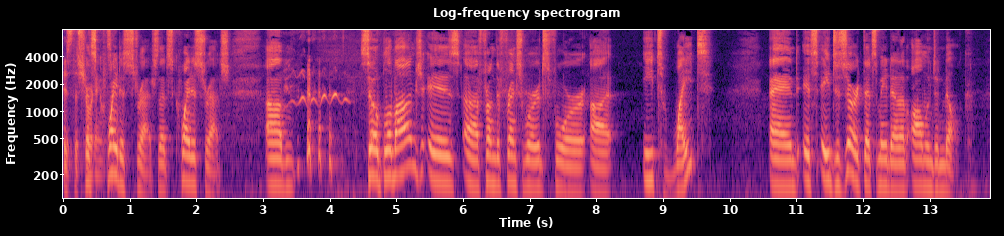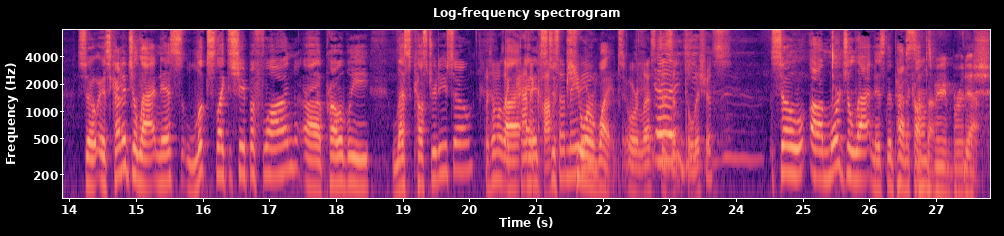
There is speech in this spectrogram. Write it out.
is the short That's answer. quite a stretch. That's quite a stretch. Um, so blancmange is uh, from the French words for uh, eat white, and it's a dessert that's made out of almond and milk. So it's kind of gelatinous, looks like the shape of flan, uh, probably less custardy. So It's almost like Uh, panna it's just maybe? pure white. or less Yeah, delicious. So uh, more gelatinous than panna cotta. Sounds very British.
